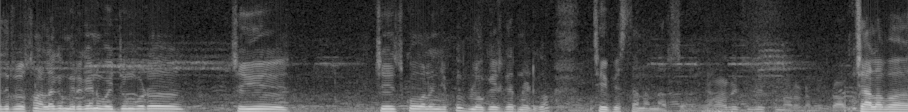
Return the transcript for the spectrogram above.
ఎదురు చూస్తున్నాం. అలాగే మెరుగైన వైద్యం కూడా చేయ చేసుకోవాలని చెప్పి లోకేష్ గారిని అడిగాం. చేపిస్తానన్నారు సార్. చాలా బాగా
